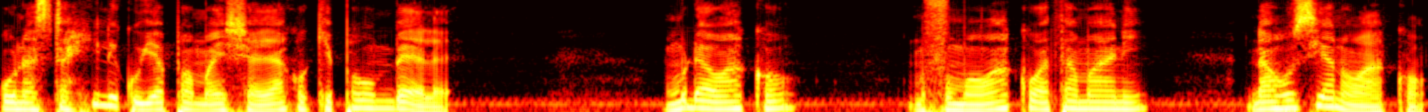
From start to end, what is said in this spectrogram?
unastahili kuyapa maisha yako kipaumbele muda wako mfumo wako wa thamani na uhusiano wako.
